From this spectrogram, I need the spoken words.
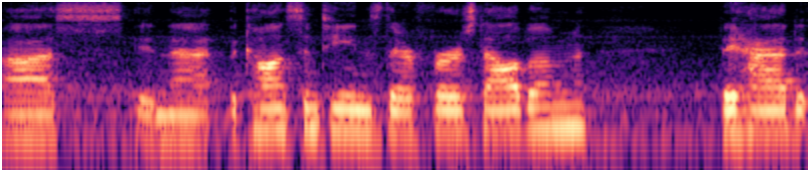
us in that the Constantines, their first album, they had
